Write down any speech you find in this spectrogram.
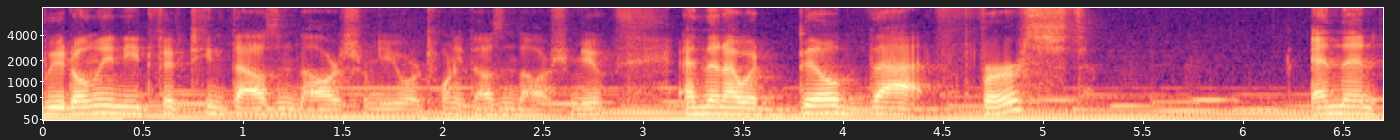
we'd only need $15,000 from you or $20,000 from you. And then I would build that first and then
